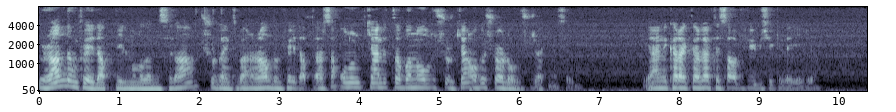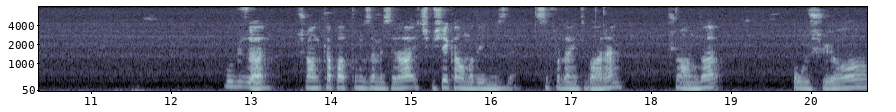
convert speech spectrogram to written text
random fade up diyelim ona da mesela. Şuradan itibaren random fade up dersem onun kendi tabanı oluşurken o da şöyle oluşacak mesela. Yani karakterler tesadüfi bir şekilde geliyor. Bu güzel. Şu an kapattığımızda mesela hiçbir şey kalmadı elimizde. Sıfırdan itibaren şu anda oluşuyor,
